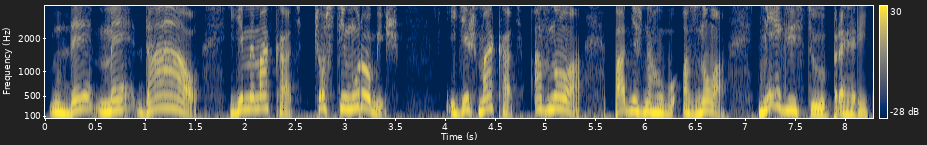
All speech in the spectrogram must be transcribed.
Ideme dál. Ideme makať. Čo s tým urobíš? Ideš makať a znova, padneš na hubu a znova. Neexistujú prehry,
